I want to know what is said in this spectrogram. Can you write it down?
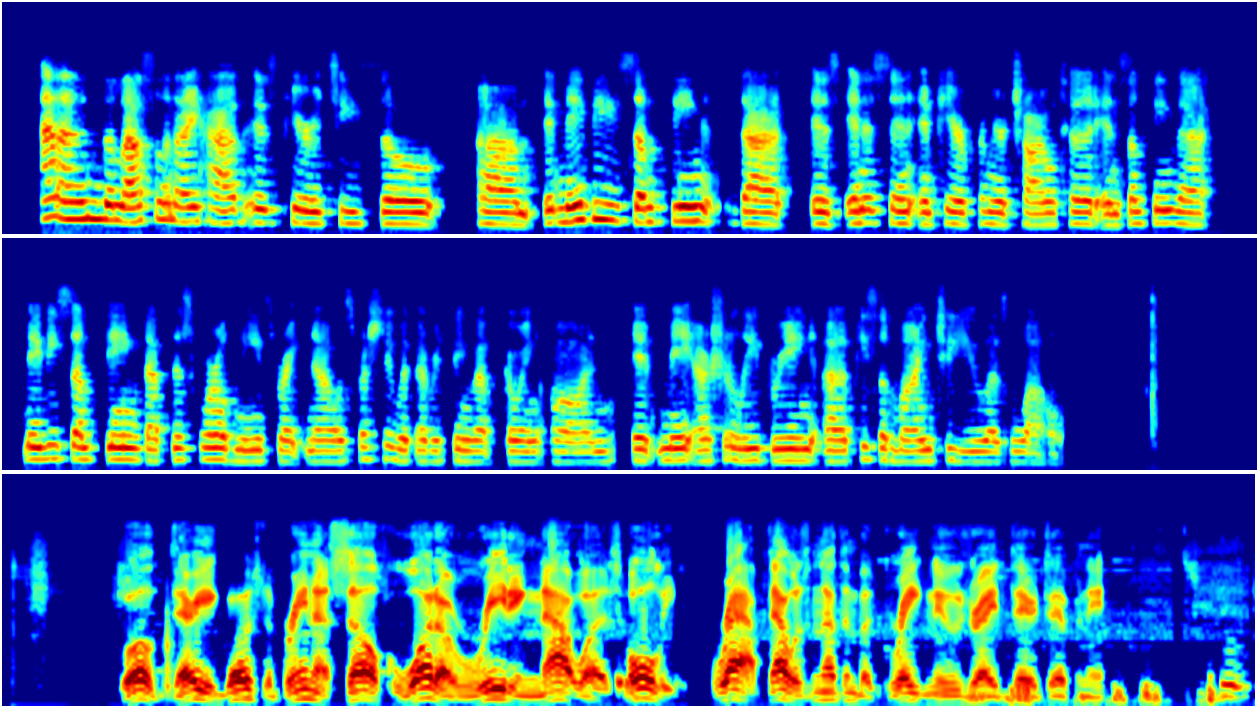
and the last one I have is purity. So um, it may be something that is innocent and pure from your childhood and something that maybe something that this world needs right now, especially with everything that's going on. It may actually bring a peace of mind to you as well. Well, there you go, Sabrina Self. What a reading that was. Holy crap. That was nothing but great news right there, Tiffany. Mm-hmm.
